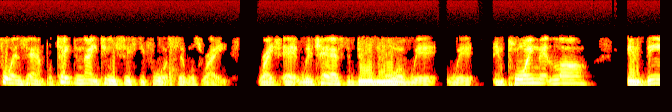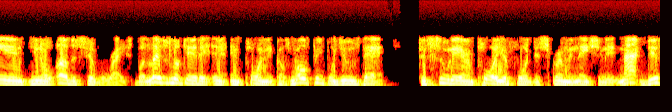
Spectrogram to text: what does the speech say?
for example, take the 1964 Civil Rights Rights Act, which has to do more with with employment law and then you know other civil rights. But let's look at it in employment because most people use that to sue their employer for discrimination and not this.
